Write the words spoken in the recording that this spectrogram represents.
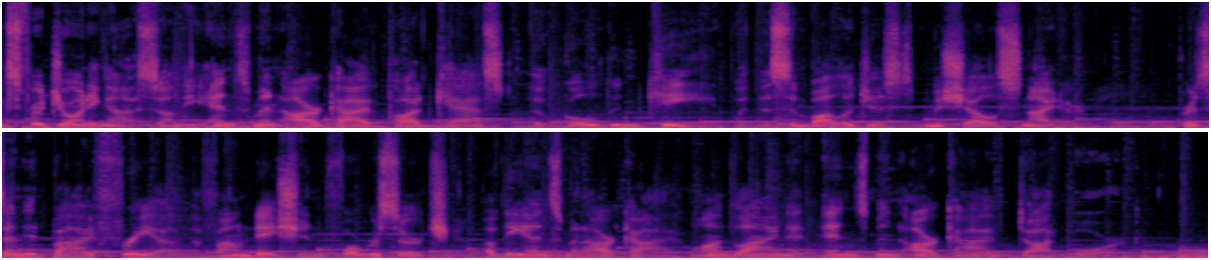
Thanks for joining us on the Enzmann Archive podcast, The Golden Key, with the symbologist Michelle Snyder. Presented by FREA, the Foundation for Research of the Enzmann Archive, online at enzmannarchive.org.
